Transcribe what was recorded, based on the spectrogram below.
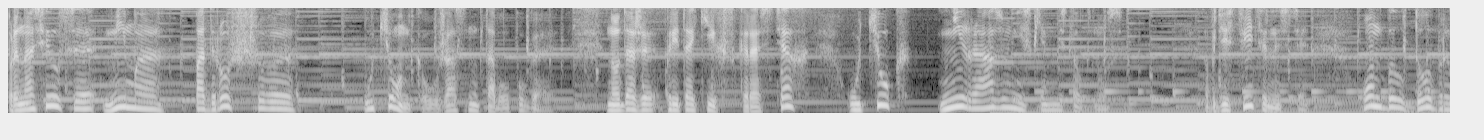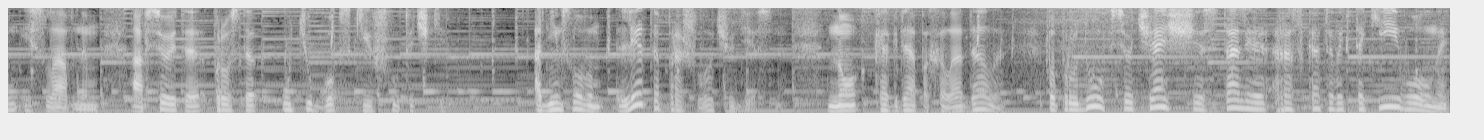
проносился мимо подросшего утенка ужасно того пугает. Но даже при таких скоростях утюг ни разу ни с кем не столкнулся. В действительности Он был добрым и славным, а все это просто утюговские шуточки. Одним словом, лето прошло чудесно. Но когда похолодало, по пруду все чаще стали раскатывать такие волны,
